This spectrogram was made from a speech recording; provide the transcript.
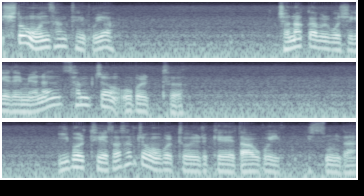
시동 온 상태고요. 전압값을 보시게 되면은 3.5V 2V에서 3.5V 이렇게 나오고 있, 습니다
